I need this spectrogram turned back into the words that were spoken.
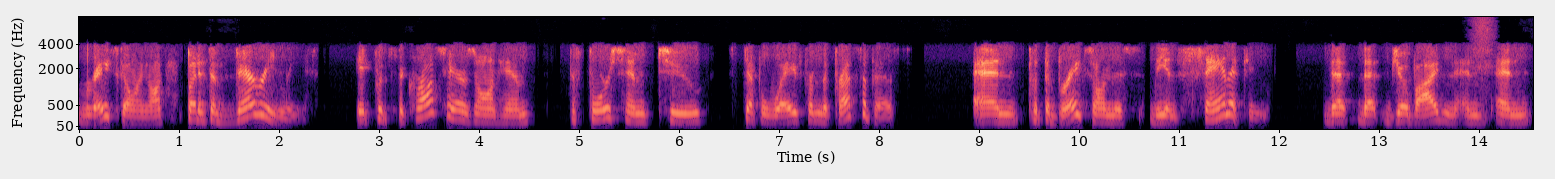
race going on. But at the very least, it puts the crosshairs on him to force him to step away from the precipice and put the brakes on this the insanity that that Joe Biden and and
